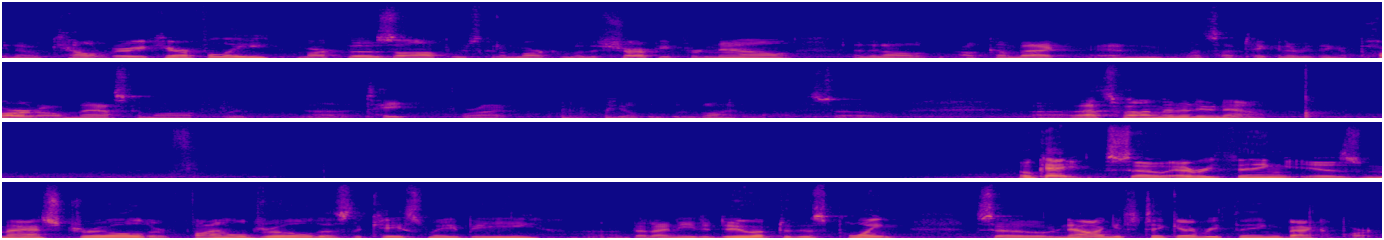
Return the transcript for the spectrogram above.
you know count very carefully, mark those off. I'm just going to mark them with a Sharpie for now, and then I'll, I'll come back and once I've taken everything apart, I'll mask them off with uh, tape before I peel the blue vinyl off. So uh, that's what I'm going to do now. Okay, so everything is match drilled or final drilled as the case may be uh, that I need to do up to this point. So now I get to take everything back apart.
